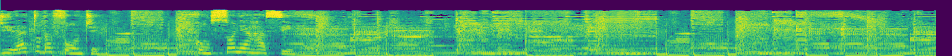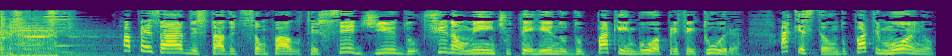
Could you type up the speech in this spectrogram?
Direto da Fonte, com Sônia Rassi. Apesar do estado de São Paulo ter cedido finalmente o terreno do Paquembu à prefeitura, a questão do patrimônio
